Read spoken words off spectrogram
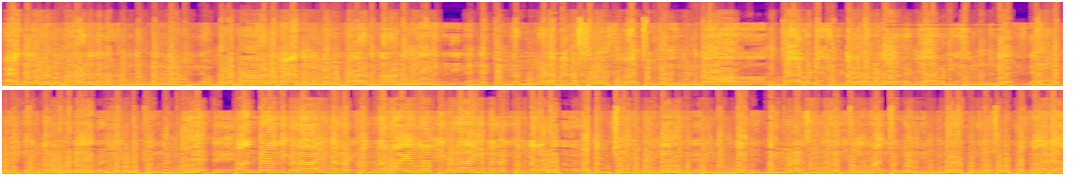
ബാധകൾ ഒരുപാട് നടക്കുന്നുണ്ടല്ലോ. ഒരുപാട് വേദകൾ ഒരുപാട് നാടുകളിൽ എന്നിട്ടും നമ്മുടെ മനസ്സുകൾക്ക് മാറ്റം വരുന്നുണ്ടോ? കഞ്ചാവടിക്കുന്നവർ അവിടെ കഞ്ചാവടിക്കുന്നുണ്ട് കല്ല് കുടിക്കുന്നവർ അവിടെ കല്ല് കുടിക്കുന്നുണ്ട് താന്തോന്നികളായി നടക്കുന്ന വായനോക്കികളായി നടക്കുന്നവർ അതും ചെയ്തുകൊണ്ടേയിരിക്കുന്നുണ്ട് നമ്മുടെ ജീവിതത്തിൽ മാറ്റം വരുന്നുണ്ടോ. പിന്നെ ചെറുപ്പക്കാരാ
